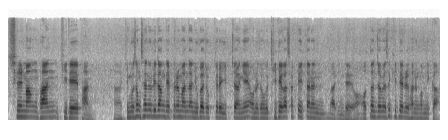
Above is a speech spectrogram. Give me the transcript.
실망 반, 기대 반. 아, 김무성 새누리당 대표를 만난 유가족들의 입장에 어느 정도 기대가 섞여 있다는 말인데요. 어떤 점에서 기대를 하는 겁니까?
